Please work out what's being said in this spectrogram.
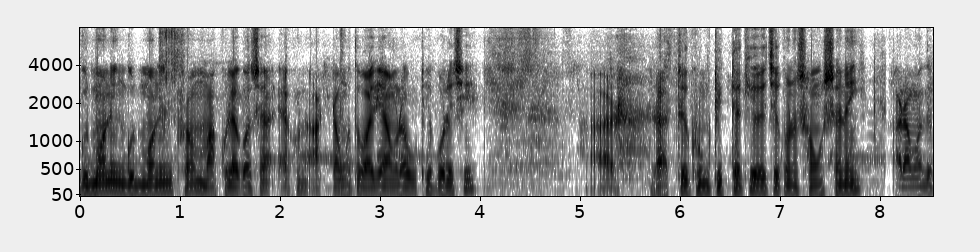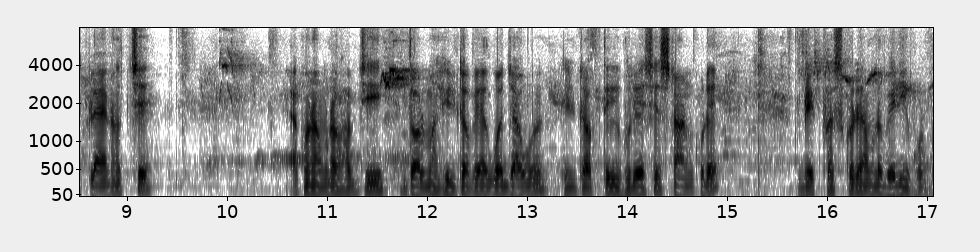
Good morning good morning from মাকুলাকষা এখন আটটা মতো বাজে, আমরা উঠে পড়েছি। আর রাত্রে ঘুম ঠিকঠাকই হয়েছে, কোনো সমস্যা নেই। আর আমাদের প্ল্যান হচ্ছে, এখন আমরা ভাবছি দলমা হিলটপে একবার যাব। হিলটপ থেকে ঘুরে এসে স্নান করে ব্রেকফাস্ট করে আমরা বেরিয়ে পড়ব।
